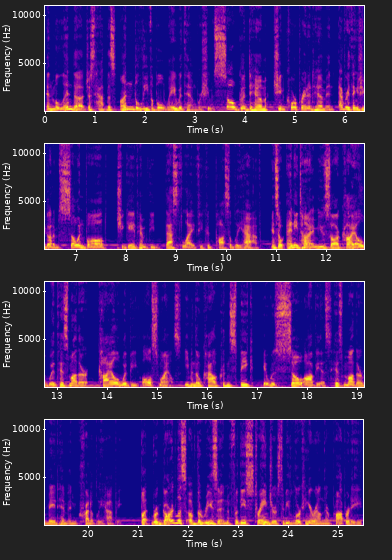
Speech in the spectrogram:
And Melinda just had this unbelievable way with him where she was so good to him. She incorporated him in everything. She got him so involved. She gave him the best life he could possibly have. And so anytime you saw Kyle with his mother, Kyle would be all smiles. Even though Kyle couldn't speak, it was so obvious his mother made him incredibly happy. But regardless of the reason for these strangers to be lurking around their property,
